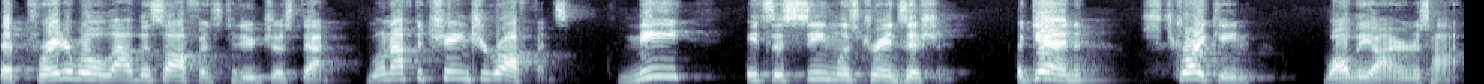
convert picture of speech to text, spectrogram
that Prater will allow this offense to do just that. You won't have to change your offense. Me, it's a seamless transition. Again, striking while the iron is hot.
